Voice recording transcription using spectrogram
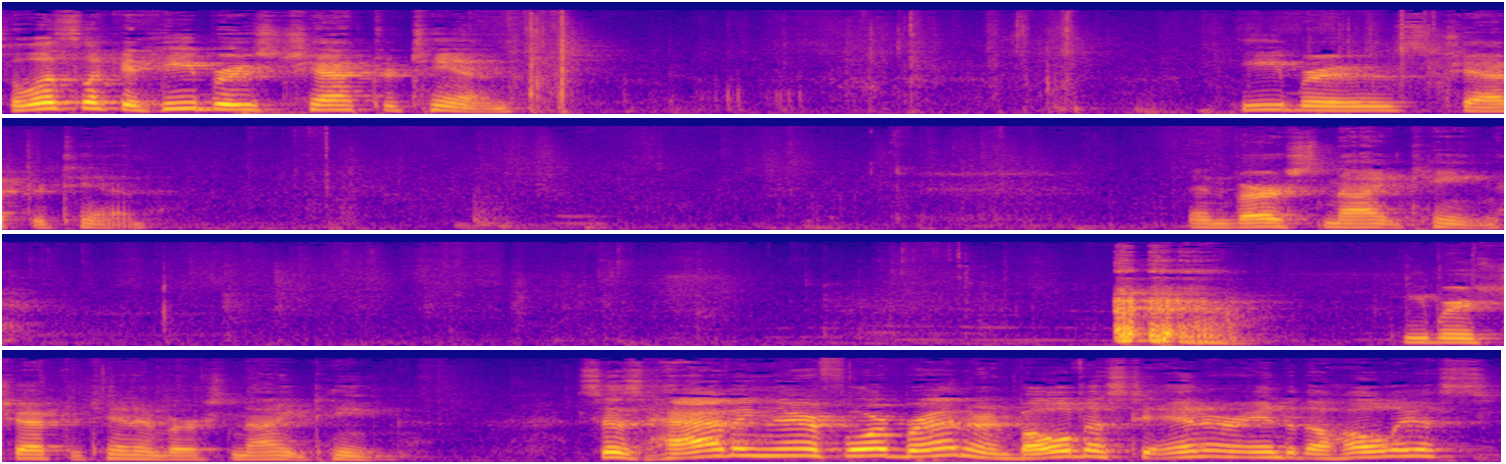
So let's look at Hebrews chapter 10. Hebrews chapter 10. And verse 19. Hebrews chapter 10 and verse 19. It says, Having therefore, brethren, boldness to enter into the holiest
